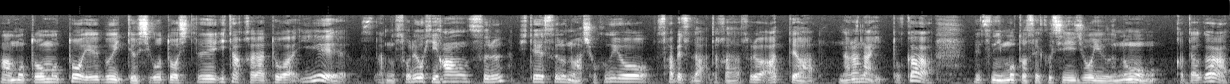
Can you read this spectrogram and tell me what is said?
もともと AV っていう仕事をしていたからとはいえあのそれを批判する否定するのは職業差別だだからそれはあってはならないとか別に元セクシー女優の方が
